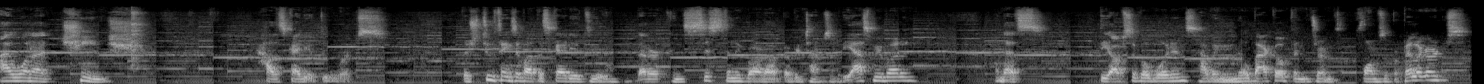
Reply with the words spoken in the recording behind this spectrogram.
I want to change how the Skydio 2 works. There's two things about the Skydio 2 that are consistently brought up every time somebody asks me about it, and that's the obstacle avoidance, having no backup in terms of forms of propeller guards,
